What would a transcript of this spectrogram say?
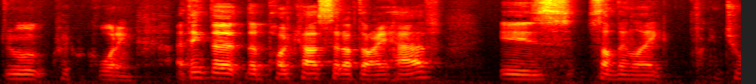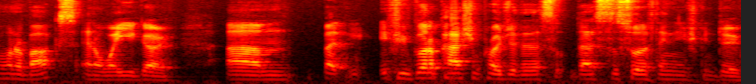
do a quick recording. I think the the podcast setup that I have is something like fucking two hundred bucks, and away you go. Um, but if you've got a passion project, that's that's the sort of thing that you can do.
